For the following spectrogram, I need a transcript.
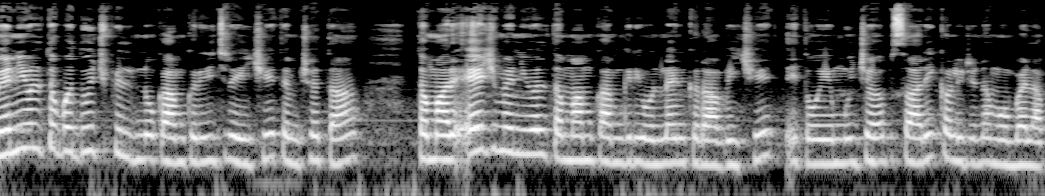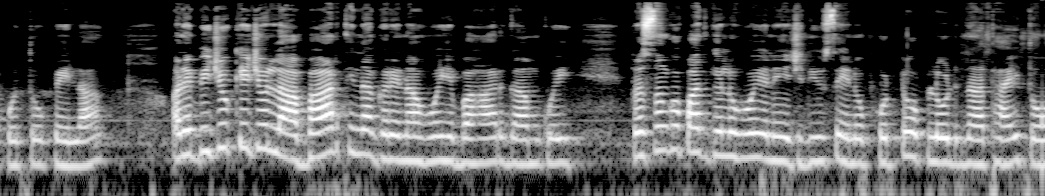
મેન્યુઅલ તો બધું જ ફિલ્ડનું કામ કરી જ રહી છે, તેમ છતાં તમારે એ જ મેન્યુઅલ તમામ કામગીરી ઓનલાઈન કરાવવી છે, એ તો એ મુજબ સારી ક્વોલિટીના મોબાઈલ આપો તો પહેલાં. અને બીજું કે જો લાભાર્થીના ઘરે ના હોય એ બહાર ગામ કોઈ પ્રસંગોપાત ગયેલો હોય અને એ જ દિવસે એનો ફોટો અપલોડ ના થાય, તો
